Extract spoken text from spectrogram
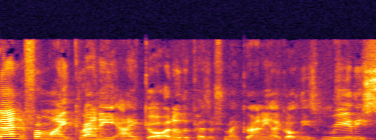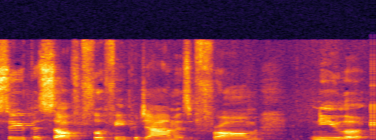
Then from my granny, I got another present from my granny. I got these really super soft, fluffy pyjamas from New Look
